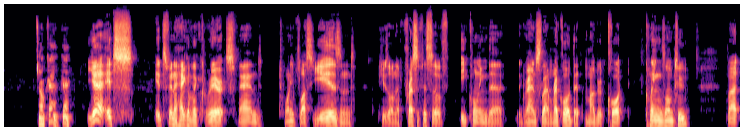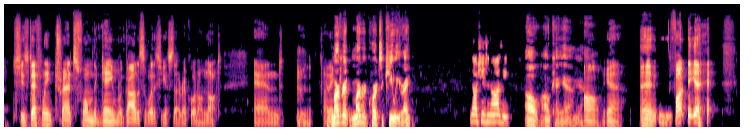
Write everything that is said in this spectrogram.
Okay, okay. Yeah, it's it's been a heck of a career. It spanned twenty plus years and she's on the precipice of equaling the, the Grand Slam record that Margaret Court clings onto. But she's definitely transformed the game regardless of whether she gets that record or not. And I think Margaret Margaret Court's a Kiwi, right? No, she's an Aussie. Oh, okay, yeah, yeah. Oh, yeah. Mm-hmm. Fun, yeah.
